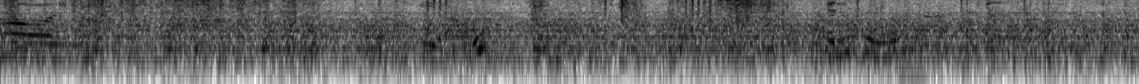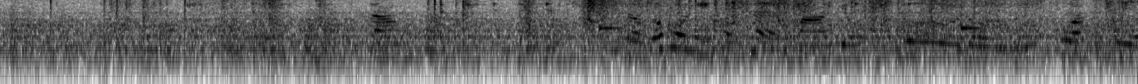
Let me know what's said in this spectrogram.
เงินเขียวเป็นหูค่ะดำแล้วก็พวกนี้เขาแถมมาเยอะเกอร์โดยทั่วตัว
